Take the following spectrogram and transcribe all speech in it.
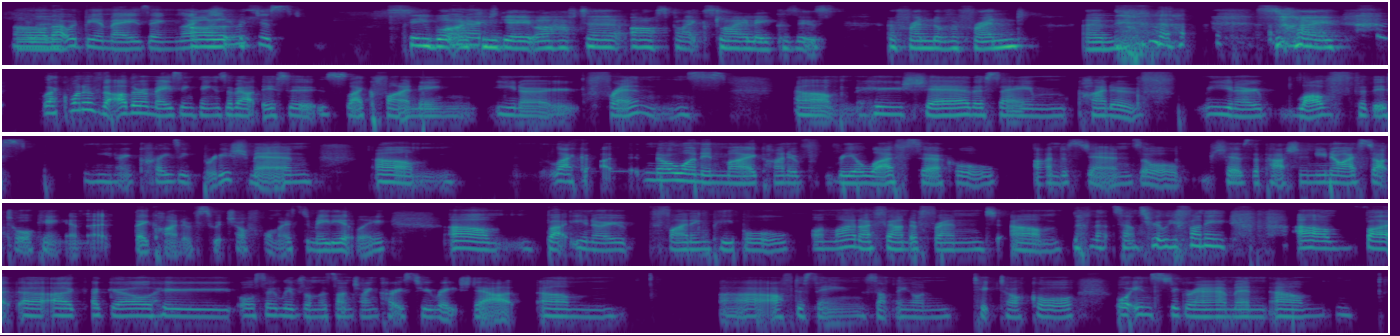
oh, uh, that would be amazing. Like I'll- she would just see what I know, can do. I'll have to ask like slyly because it's a friend of a friend. Um, so like one of the other amazing things about this is like finding you know friends um, who share the same kind of you know love for this you know crazy british man. Um, like uh, no one in my kind of real life circle understands or shares the passion, you know, I start talking and that they kind of switch off almost immediately. Um, but you know, finding people online, I found a friend. Um, that sounds really funny, um, but a, a, girl who also lives on the Sunshine Coast who reached out um, uh, after seeing something on TikTok or or Instagram, and um,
